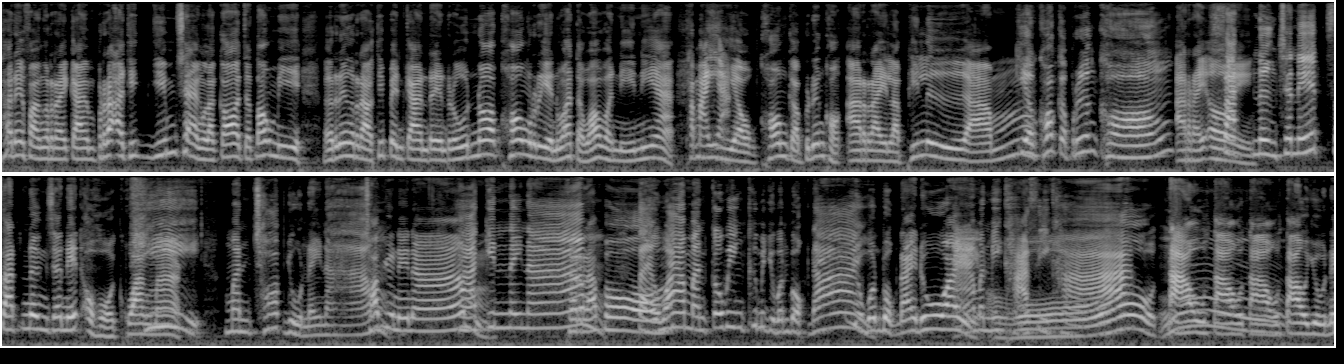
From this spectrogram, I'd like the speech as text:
ถ้าได้ฟังรายการพระอาทิตย์ยิ้มแฉ่งแล้วก็จะต้องมีเรื่องราวที่เป็นการเรียนรู้นอกห้องเรียนว่าแต่ว่าวันนี้เนี่ยทำไมอะเกี่ยวข้องกับเรื่องของอะไรล่ะพี่เหลือมเกี่ยวข้องกับเรื่องของอะไรเอ่ยสัตว์หนึ่งชนิด สัตว์หนึ่งชนิดโอ้โหกว้างมากที่ มันชอบอยู่ในน้ำชอบอยู่ในน้ำหากินในน้ำครับผมแต่ว่ามันก็วิ่งขึ้นมาอยู่บนบกได้ อยู่บนบกได้ด้วยอ่ามันมีขาสี่ขาโอ้เต่าอืมเต่าเต่าเต่าอยู่ใน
